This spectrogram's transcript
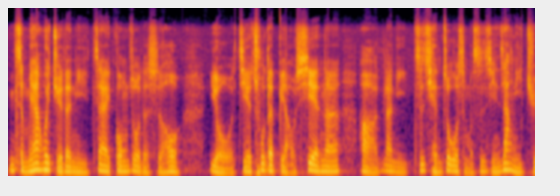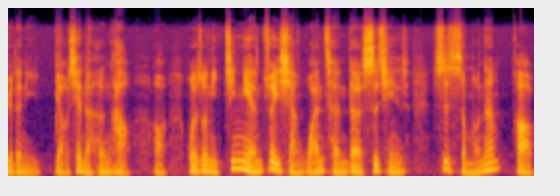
你怎么样会觉得你在工作的时候有杰出的表现呢？啊，那你之前做过什么事情让你觉得你表现的很好？哦，或者说你今年最想完成的事情是什么呢？啊？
